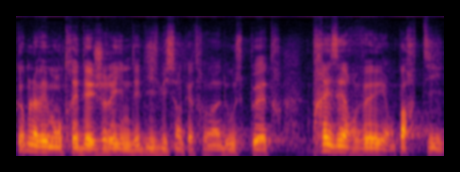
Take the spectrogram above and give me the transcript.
comme l'avait montré Desgerine dès 1892, peut être préservée en partie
